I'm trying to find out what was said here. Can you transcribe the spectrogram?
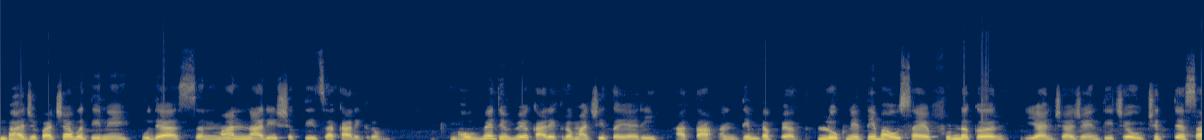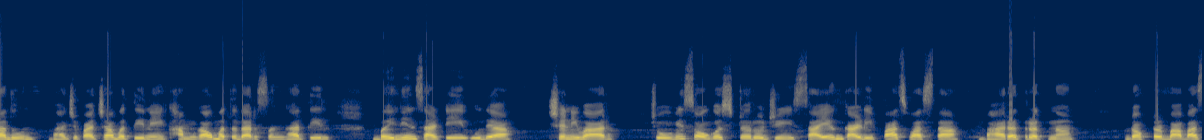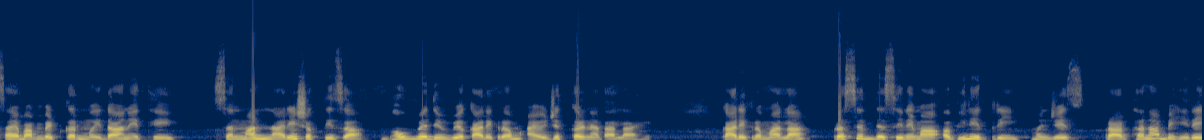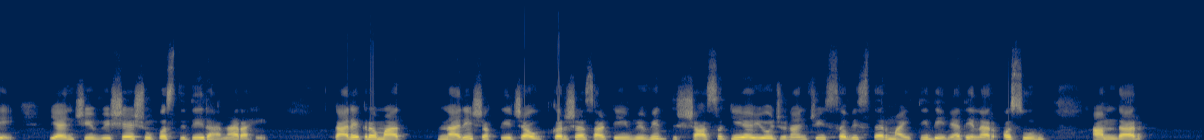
भाजपाच्या वतीने उद्या सन्मान नारी शक्तीचा कार्यक्रम. भव्य दिव्य कार्यक्रमाची तयारी आता अंतिम टप्प्यात. लोकनेते भाऊसाहेब फुंडकर यांच्या जयंतीचे औचित्य साधून भाजपाच्या वतीने खामगाव मतदारसंघातील बहिणींसाठी उद्या शनिवार चोवीस ऑगस्ट रोजी सायंकाळी पाच वाजता भारतरत्न डॉक्टर बाबासाहेब आंबेडकर मैदान येथे सन्मान नारी शक्तीचा भव्य दिव्य कार्यक्रम आयोजित करण्यात आला आहे. कार्यक्रमाला प्रसिद्ध सिनेमा अभिनेत्री म्हणजेच प्रार्थना बेहरे यांची विशेष उपस्थिती राहणार आहे. कार्यक्रमात नारी शक्तीच्या उत्कर्षासाठी विविध शासकीय योजनांची सविस्तर माहिती देण्यात येणार असून आमदार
